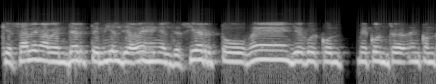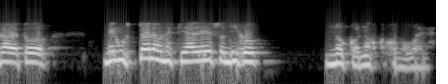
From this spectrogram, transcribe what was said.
que salen a venderte miel de abeja en el desierto, ven, llego y me he encontrado de todo. Me gustó la honestidad de eso, dijo, no conozco cómo juega.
